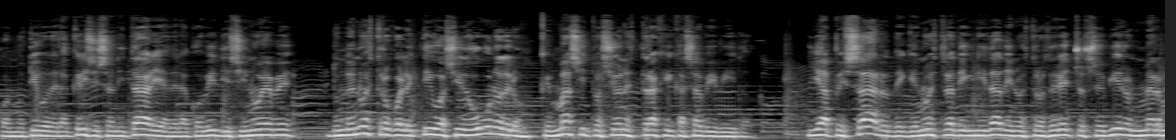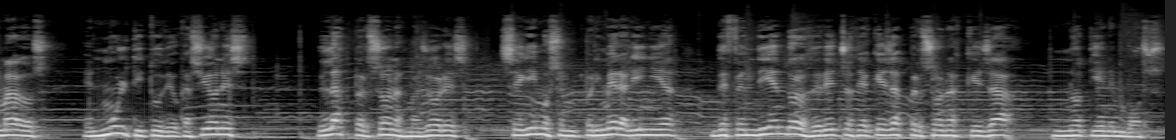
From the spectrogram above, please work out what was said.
con motivo de la crisis sanitaria de la COVID-19, donde nuestro colectivo ha sido uno de los que más situaciones trágicas ha vivido. Y a pesar de que nuestra dignidad y nuestros derechos se vieron mermados en multitud de ocasiones, las personas mayores seguimos en primera línea defendiendo los derechos de aquellas personas que ya no tienen voz.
